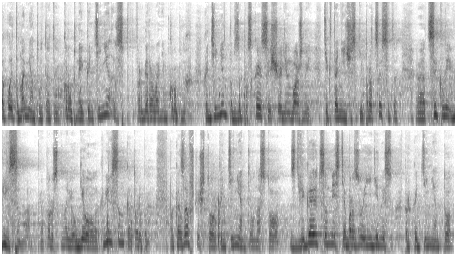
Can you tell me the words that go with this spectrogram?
Какой-то момент вот это крупные континенты, с формированием крупных континентов запускается еще один важный тектонический процесс, это э, циклы Вильсона, который установил геолог Вильсон, который показавший, что континенты у нас то сдвигаются вместе, образуя единый суперконтинент, то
